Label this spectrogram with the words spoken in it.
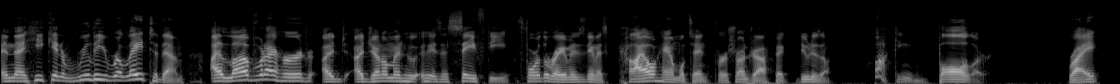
And that he can really relate to them. I love what I heard a, a gentleman who is a safety for the Ravens. His name is Kyle Hamilton, first round draft pick. Dude is a fucking baller, right?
